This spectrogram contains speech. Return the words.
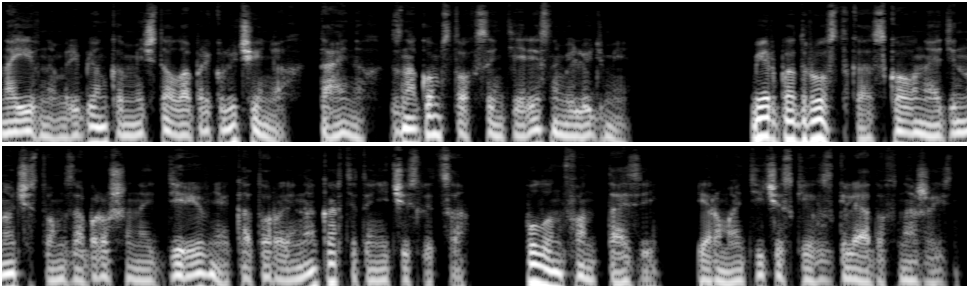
наивным ребенком, мечтала о приключениях, тайнах, знакомствах с интересными людьми. Мир подростка, скованный одиночеством заброшенной деревни, которая на карте-то не числится, полон фантазий и романтических взглядов на жизнь.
